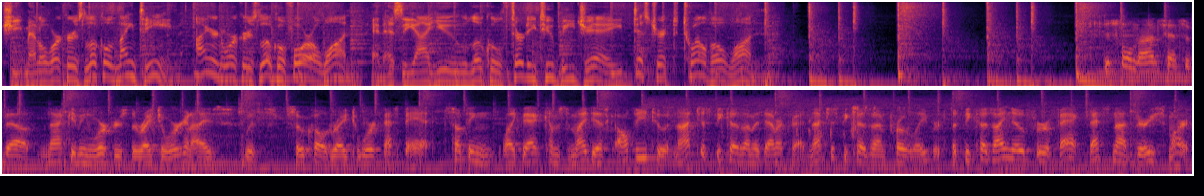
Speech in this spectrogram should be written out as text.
Sheet Metal Workers Local 19, Iron Workers Local 401, and SEIU Local 32BJ District 1201 this whole nonsense about not giving workers the right to organize with so-called right to work, that's bad. Something like that comes to my desk, I'll veto it, not just because I'm a Democrat, not just because I'm pro-labor, but because I know for a fact that's not very smart.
